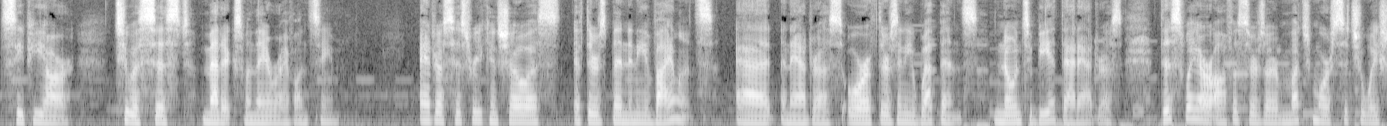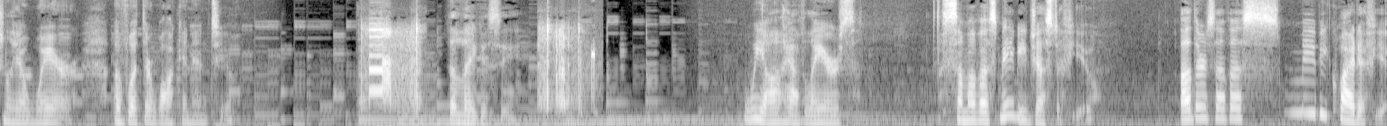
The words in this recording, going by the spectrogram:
CPR to assist medics when they arrive on scene. Address history can show us if there's been any violence at an address or if there's any weapons known to be at that address. This way, our officers are much more situationally aware of what they're walking into. The legacy. We all have layers. Some of us, maybe just a few. Others of us, maybe quite a few.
